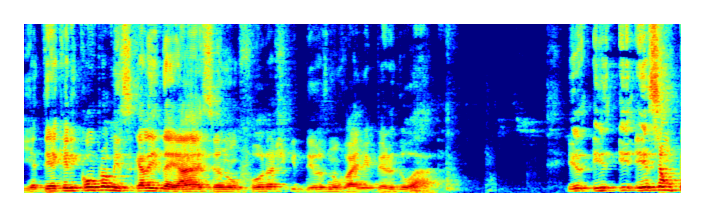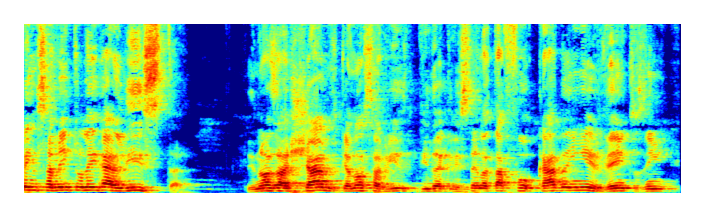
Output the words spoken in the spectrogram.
E tem aquele compromisso, aquela ideia, ah, se eu não for, acho que Deus não vai me perdoar. Esse é um pensamento legalista. E nós acharmos que a nossa vida cristã está focada em eventos, em,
